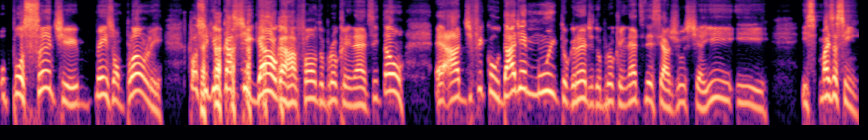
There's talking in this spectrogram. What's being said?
o possante Mason Plumlee, conseguiu castigar o garrafão do Brooklyn Nets. Então, é, a dificuldade é muito grande do Brooklyn Nets desse ajuste aí. E, e mas assim,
